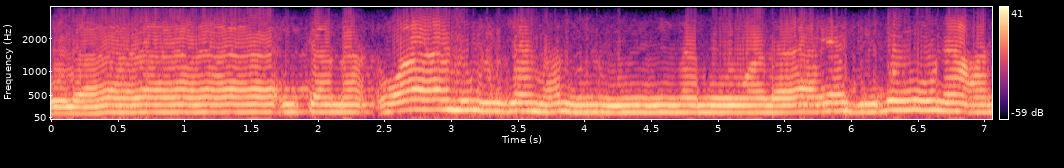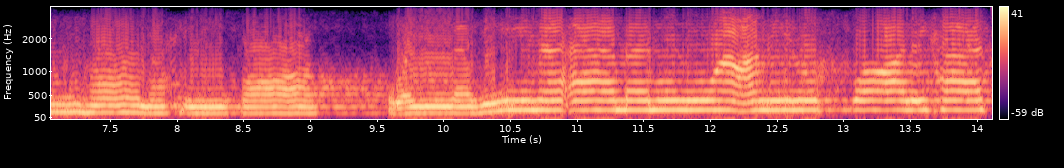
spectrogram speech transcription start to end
أولئك مأواهم جهنم ولا يجدون عنها محيطا والذين آمنوا وعملوا الصالحات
